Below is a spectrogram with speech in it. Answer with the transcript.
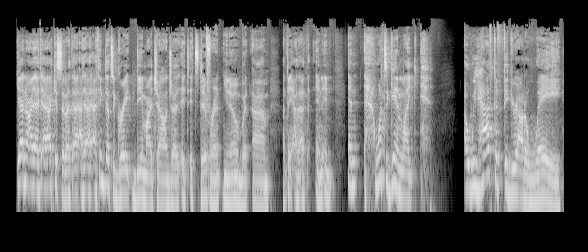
yeah, no, I, I, like I said, I, I, I think that's a great DMI challenge. Uh, it, it's different, you know, but um, I think, I, I, and, and, and once again, like, uh, we have to figure out a way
